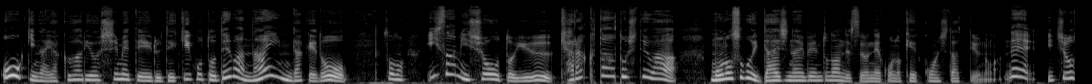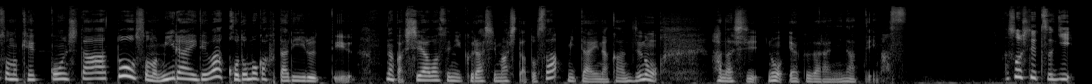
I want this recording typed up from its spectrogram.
大きな役割を占めている出来事ではないんだけどその伊佐美翔というキャラクターとしてはものすごい大事なイベントなんですよねこの結婚したっていうのが。で一応その結婚した後その未来では子供が2人いるっていうなんか幸せに暮らしましたとさみたいな感じの話の役柄になっています。そして次、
